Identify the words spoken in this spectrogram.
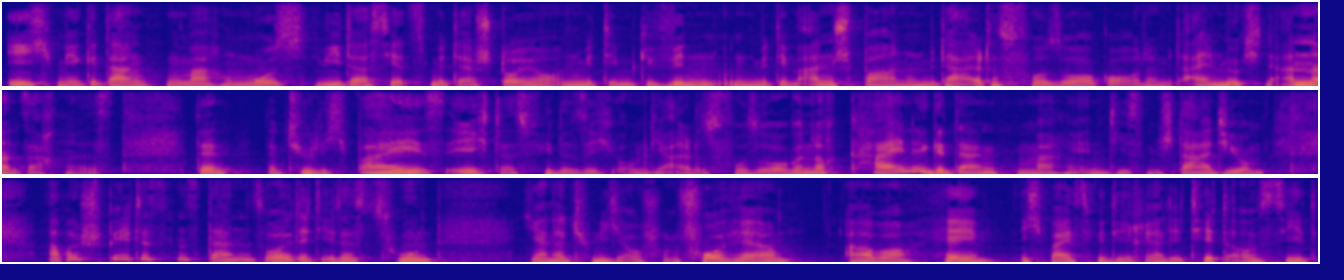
ich mir Gedanken machen muss, wie das jetzt mit der Steuer und mit dem Gewinn und mit dem Ansparen und mit der Altersvorsorge oder mit allen möglichen anderen Sachen ist. Denn natürlich weiß ich, dass viele sich um die Altersvorsorge noch keine Gedanken machen in diesem Stadium. Aber spätestens dann solltet ihr das tun. Ja, natürlich auch schon vorher. Aber hey, ich weiß, wie die Realität aussieht.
